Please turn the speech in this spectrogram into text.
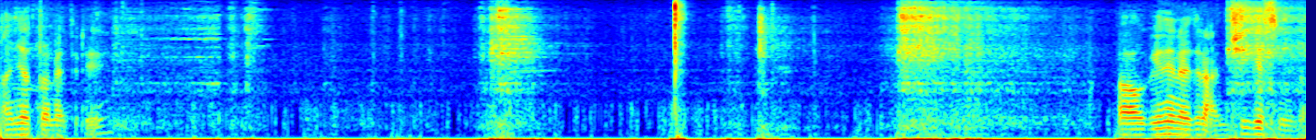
아니었던 애들이. 아 여기는 애들 안 죽이겠습니다.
